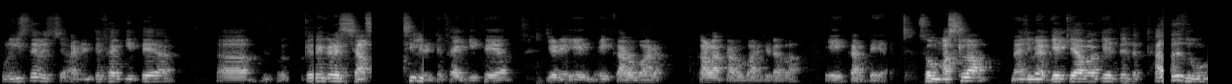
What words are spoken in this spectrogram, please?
ਪੁਲਿਸ ਦੇ ਵਿੱਚ ਆਇਡੈਂਟੀਫਾਈ ਕੀਤੇ ਆ ਕਿਹੜੇ-ਕਿਹੜੇ ਸਿਆਸੀ ਆਇਡੈਂਟੀਫਾਈ ਕੀਤੇ ਆ ਜਿਹੜੇ ਇਹ ਇਹ ਕਾਰੋਬਾਰ ਕਾਲਾ ਕਾਰੋਬਾਰ ਜਿਹੜਾ ਵਾ ਇਹ ਕਰਦੇ ਆ। ਸੋ ਮਸਲਾ ਮੈਂ ਜਿਵੇਂ ਅੱਗੇ ਕਿਹਾ ਵਾ ਕਿ ਇਹਦੇ ਤੇ ਠੱਲ ਜ਼ਰੂਰ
